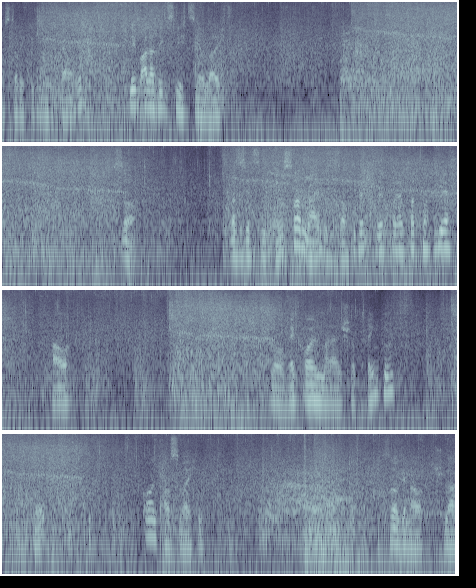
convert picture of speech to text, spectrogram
aus der richtigen Entfernung. Dem allerdings nicht so leicht. So. Das ist jetzt ein großer. Nein, das ist auch wieder Schnellfeuerbatterie. Au. So, wegrollen, mal einen Schluck trinken. So. Und ausweichen. So, genau. Schlag.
